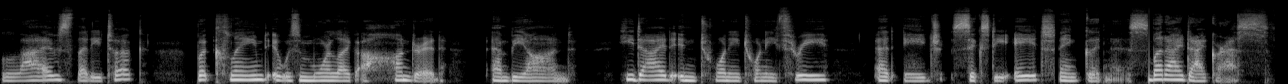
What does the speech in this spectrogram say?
lives that he took, but claimed it was more like a hundred and beyond. He died in 2023 at age 68, thank goodness. But I digress.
